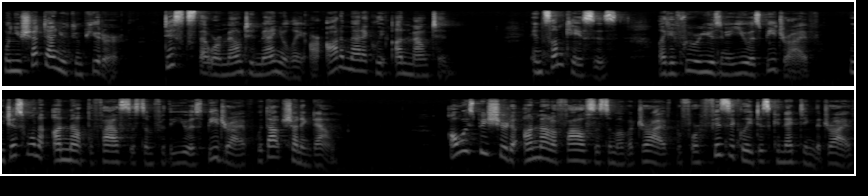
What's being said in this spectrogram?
When you shut down your computer, disks that were mounted manually are automatically unmounted. In some cases, like if we were using a USB drive, we just want to unmount the file system for the USB drive without shutting down. Always be sure to unmount a file system of a drive before physically disconnecting the drive.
